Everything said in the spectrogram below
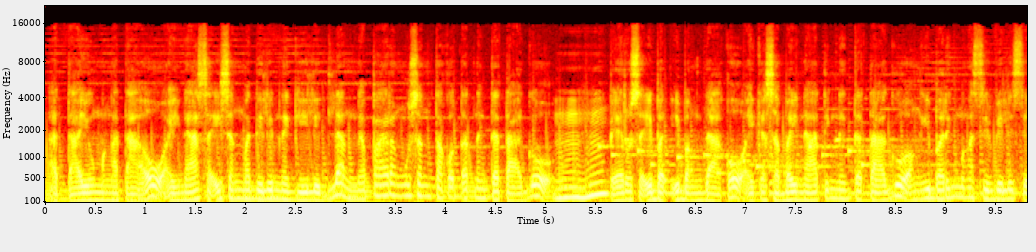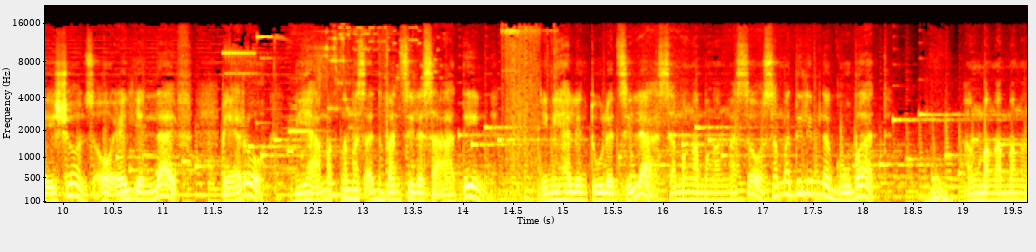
at tayong mga tao ay nasa isang madilim na gilid lang na parang usang takot at nagtatago. Mhm. Pero sa iba't ibang dako ay kasabay nating nagtatago ang iba ring mga civilizations o alien life pero di hamak na mas advanced sila sa atin. Inihalin tulad sila sa mga mga ngaso sa madilim na gubat. Ang mga mga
